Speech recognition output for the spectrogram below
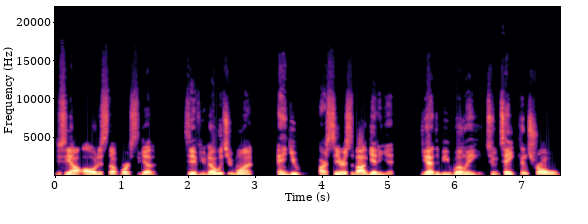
You see how all this stuff works together. See, if you know what you want and you are serious about getting it, you have to be willing to take control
